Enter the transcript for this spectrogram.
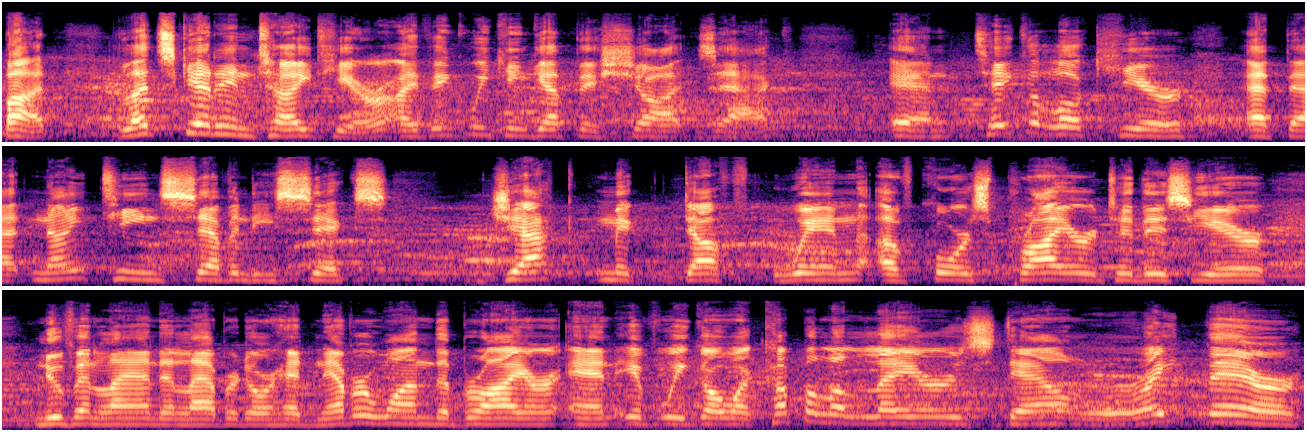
But let's get in tight here. I think we can get this shot, Zach. And take a look here at that 1976 Jack MacDuff win. Of course, prior to this year, Newfoundland and Labrador had never won the Brier. And if we go a couple of layers down, right there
